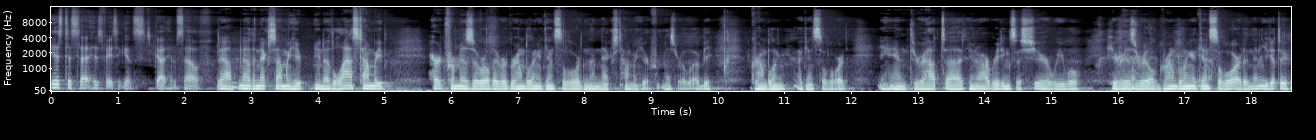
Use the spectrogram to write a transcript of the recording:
is to set his face against god himself Yeah, no, the next time we hear, you know, the last time we heard from Israel, they were grumbling against the Lord, and the next time we hear from Israel, they'll be grumbling against the Lord. And throughout, uh, you know, our readings this year, we will hear Israel grumbling against the Lord. And then you get to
